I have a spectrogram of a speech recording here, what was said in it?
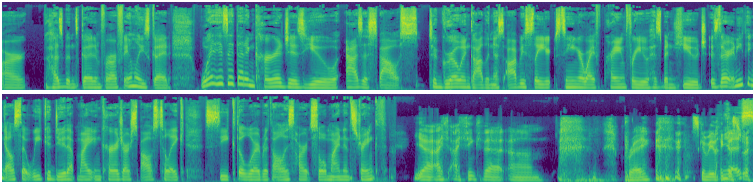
our husband's good and for our family's good. What is it that encourages you as a spouse to grow in godliness? Obviously, seeing your wife praying for you has been huge. Is there anything else that we could do that might encourage our spouse to like seek the Lord with all his heart, soul, mind, and strength? Yeah, I, th- I think that um, pray. it's gonna be like yes. this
